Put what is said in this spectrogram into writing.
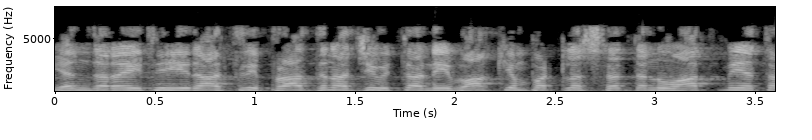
ఎందరైతే ఈ రాత్రి ప్రార్థనా జీవితాన్ని వాక్యం పట్ల శ్రద్ధను ఆత్మీయత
